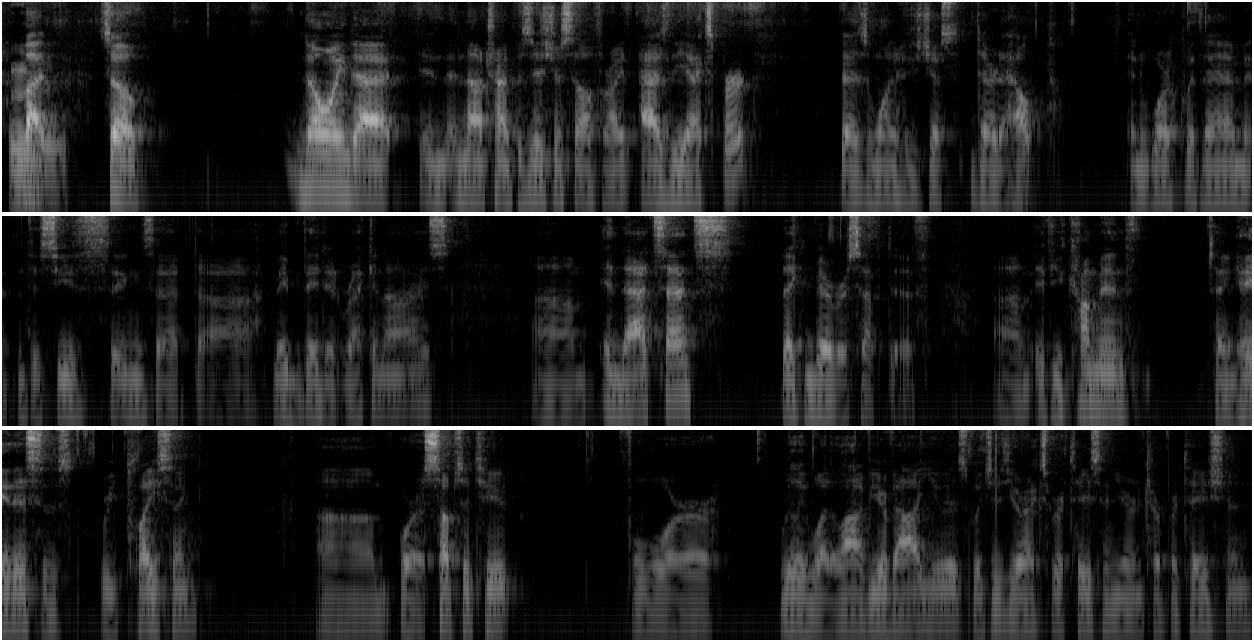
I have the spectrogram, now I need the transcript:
Mm-hmm. But so knowing that and, and, not trying to position yourself right as the expert, as one who's just there to help and work with them and, and to see things that uh, maybe they didn't recognize. Um, in that sense, they can be receptive. Um, if you come in saying, "Hey, this is replacing," um, or a substitute for really what a lot of your value is, which is your expertise and your interpretation,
